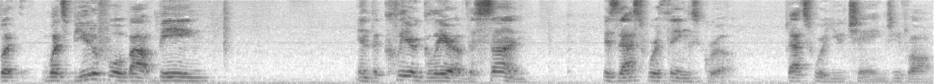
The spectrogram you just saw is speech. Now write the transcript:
But what's beautiful about being in the clear glare of the sun is that's where things grow. That's where you change, evolve.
